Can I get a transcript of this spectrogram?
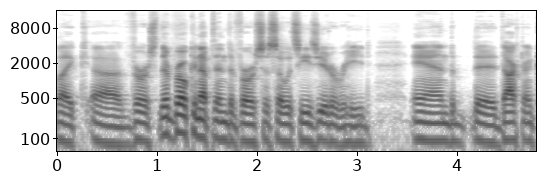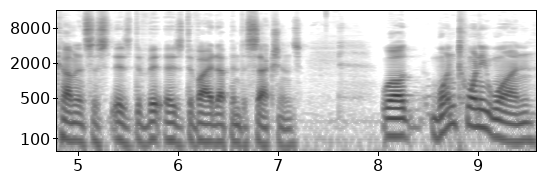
like uh, verse. They're broken up into verses, so it's easier to read. And the, the Doctrine and Covenants is, is, is divided up into sections. Well, 121,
